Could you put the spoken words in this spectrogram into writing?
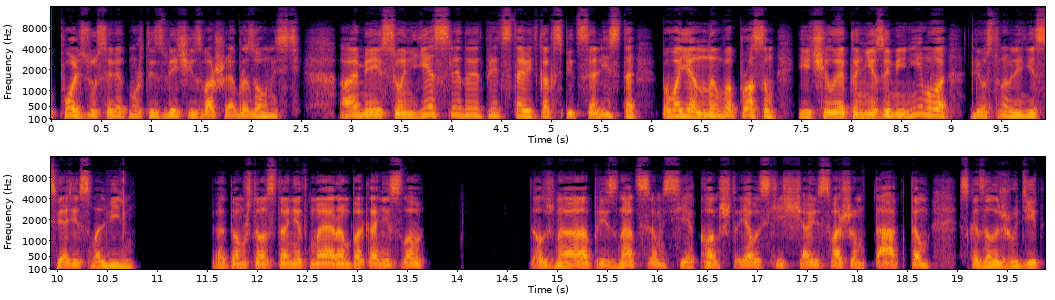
пользу совет может извлечь из вашей образованности, а Мейсонье следует представить как специалиста по военным вопросам и человека незаменимого для установления связи с Мальвилем. О том, что он станет мэром, пока ни слова. «Должна признаться, мсье Кон, что я восхищаюсь вашим тактом», — сказала Жудит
